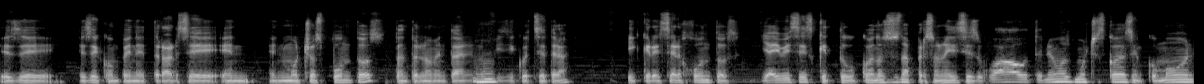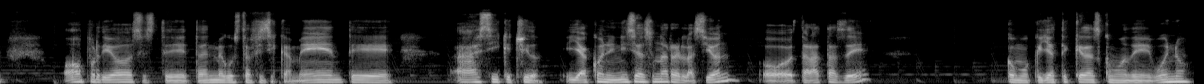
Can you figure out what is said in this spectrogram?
es de, es de compenetrarse en, en muchos puntos, tanto en lo mental, en lo físico, etcétera, y crecer juntos. Y hay veces que tú conoces a una persona y dices, wow, tenemos muchas cosas en común. Oh, por Dios, este, también me gusta físicamente. Ah, sí, qué chido. Y ya cuando inicias una relación o tratas de, como que ya te quedas como de, bueno,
